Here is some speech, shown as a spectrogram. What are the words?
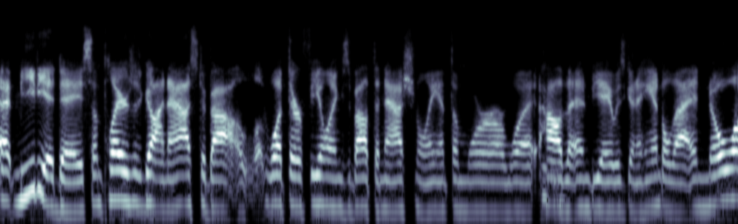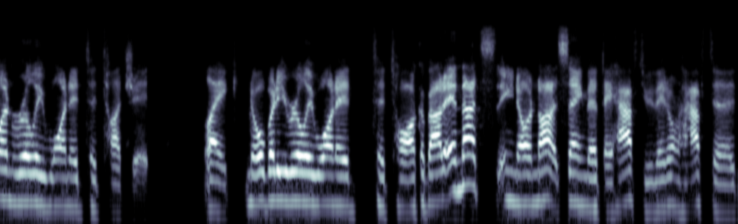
at media day, some players had gotten asked about what their feelings about the national anthem were, or what how mm-hmm. the NBA was going to handle that, and no one really wanted to touch it. Like nobody really wanted to talk about it, and that's you know not saying that they have to. They don't have to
